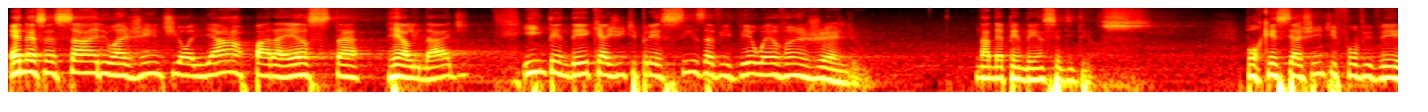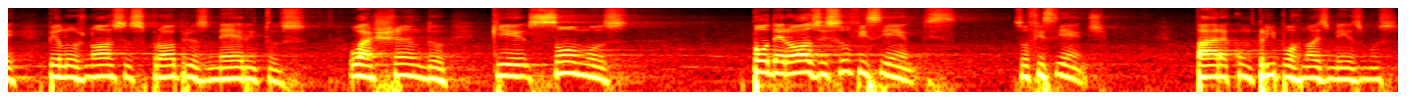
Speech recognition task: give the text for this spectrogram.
é necessário a gente olhar para esta realidade e entender que a gente precisa viver o Evangelho na dependência de Deus. Porque se a gente for viver pelos nossos próprios méritos, ou achando que somos poderosos suficientes, suficiente para cumprir por nós mesmos,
